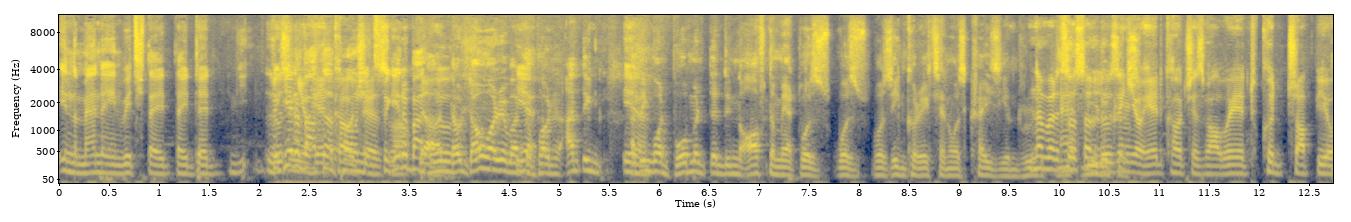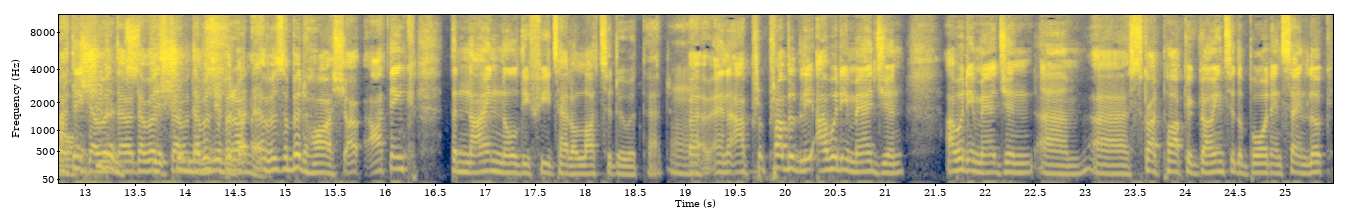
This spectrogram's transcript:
in the manner in which they, they did. Losing Forget about the coach opponents. Forget well. about Yeah, who. don't, don't worry about Yeah. the opponent. I think Yeah. I think what Bournemouth did in the aftermath was was was incorrect and was crazy and rude. no, but it's also ludicrous. losing your head coach as well, where it could drop your. I think that was, shouldn't- that, that was, that, shouldn't that have was a bit done it was a bit harsh. I, I think the nine 0 defeat had a lot to do with that. Mm. But, and I pr- probably I would imagine I would imagine um, uh, Scott Parker going to the board and saying, look,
